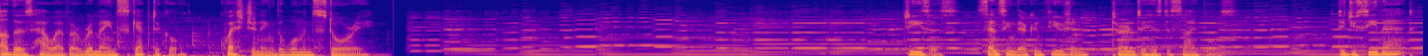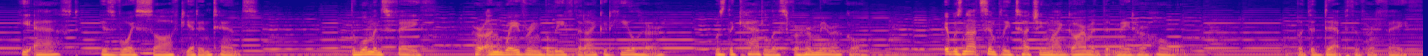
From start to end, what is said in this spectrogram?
Others, however, remain skeptical, questioning the woman's story. Jesus, sensing their confusion, turned to his disciples. Did you see that? he asked, his voice soft yet intense. The woman's faith, her unwavering belief that I could heal her, was the catalyst for her miracle. It was not simply touching my garment that made her whole, but the depth of her faith.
